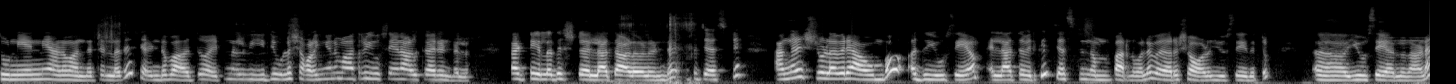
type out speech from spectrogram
തുണി തന്നെയാണ് വന്നിട്ടുള്ളത്. രണ്ട് ഭാഗത്തുമായിട്ട് നല്ല വീതിയുള്ള ഷോൾ ഇങ്ങനെ മാത്രം യൂസ് ചെയ്യുന്ന ആൾക്കാരുണ്ടല്ലോ. കട്ടിയുള്ളത് ഇഷ്ടമല്ലാത്ത ആളുകളുണ്ട്. ഇപ്പൊ ജസ്റ്റ് അങ്ങനെ ഇഷ്ടമുള്ളവരാകുമ്പോൾ അത് യൂസ് ചെയ്യാം. അല്ലാത്തവർക്ക് ജസ്റ്റ് നമ്മൾ പറഞ്ഞ പോലെ വേറെ ഷോൾ യൂസ് ചെയ്തിട്ടും യൂസ് ചെയ്യാവുന്നതാണ്.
